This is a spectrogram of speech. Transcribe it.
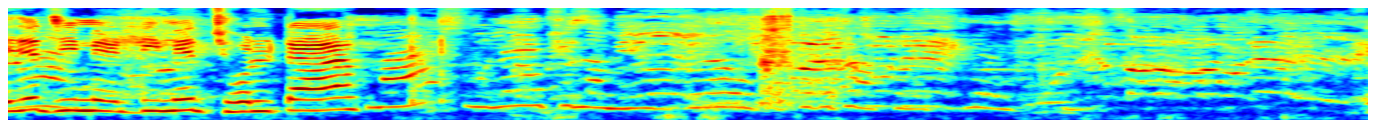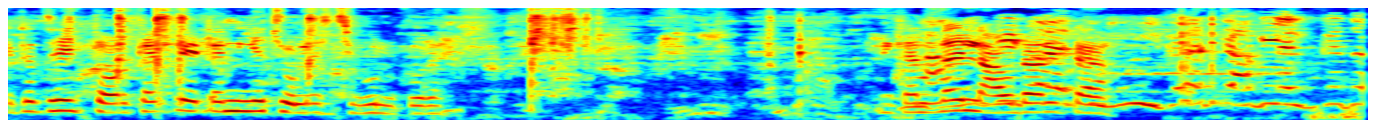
এই যে ডিমের ডিমের ঝোলটা। এটাতে এই তরকারিটা এটা নিয়ে চলে এসেছি ভুল করে। এখানটায় লাউ ডালটা। থেকে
